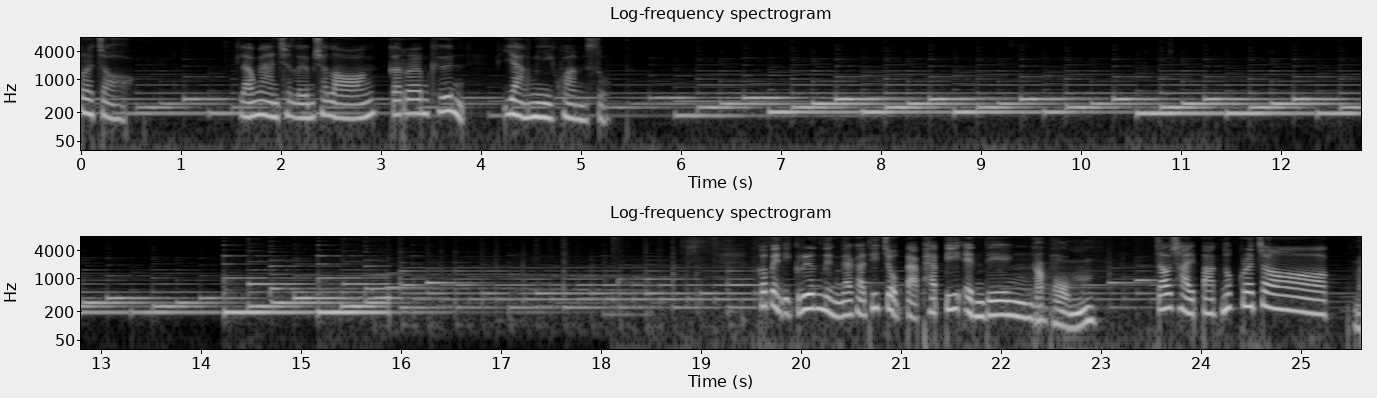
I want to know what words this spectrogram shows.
กระจอก แล้วงานเฉลิมฉลองก็เริ่มขึ้น อย่างมีความสุข ก็เป็นอีกเรื่องหนึ่งนะคะ ที่จบแบบแฮปปี้เอนดิ้งครับผม เจ้าชายปากนกกระจอกแหม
